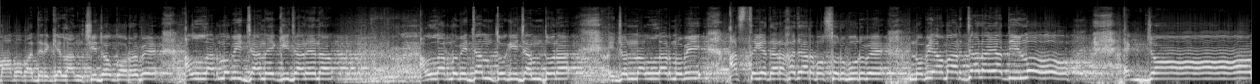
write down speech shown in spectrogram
মা বাবাদেরকে লাঞ্ছিত করবে। আল্লাহর নবী জানে কি জানে না? আল্লাহর নবী জানতো কি জানতো না? এই জন্য আল্লাহর নবী আজ থেকে দেড় হাজার বছর পূর্বে নবী আমার জানাইয়া দিল, একজন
